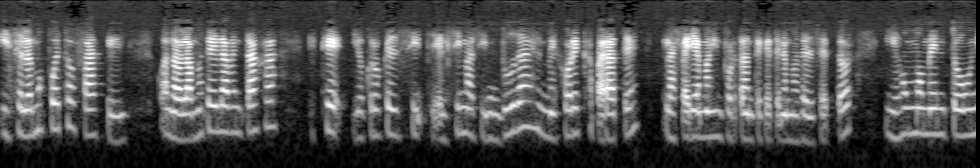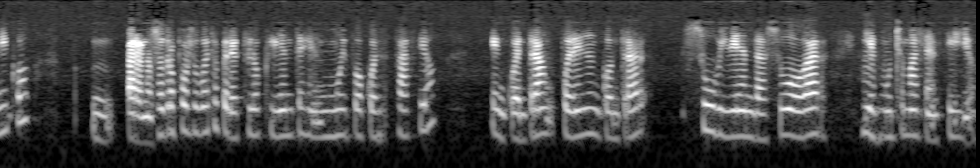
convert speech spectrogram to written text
y se lo hemos puesto fácil. Cuando hablamos de la ventaja, es que yo creo que el, el CIMA sin duda es el mejor escaparate, la feria más importante que tenemos del sector y es un momento único mm, para nosotros, por supuesto, pero es que los clientes en muy poco espacio encuentran, pueden encontrar su vivienda, su hogar y es mucho más sencillo.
